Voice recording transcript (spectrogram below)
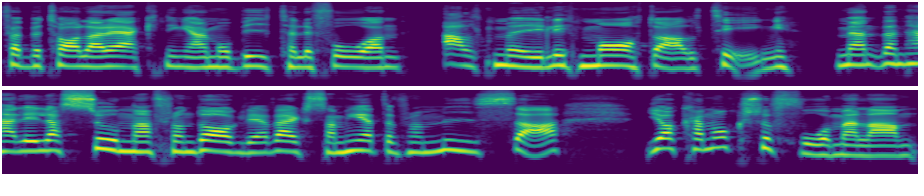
för att betala räkningar, mobiltelefon, allt möjligt, mat och allting. Men den här lilla summan från dagliga verksamheten från MISA, jag kan också få mellan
